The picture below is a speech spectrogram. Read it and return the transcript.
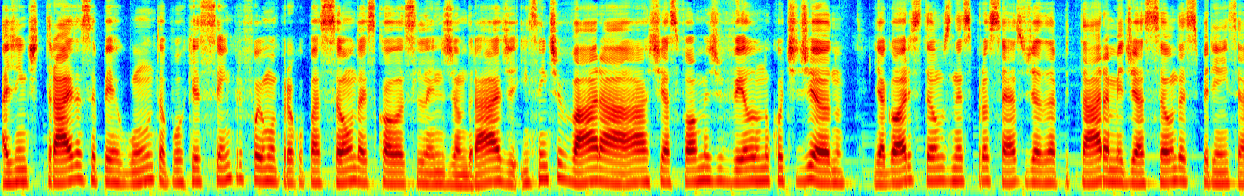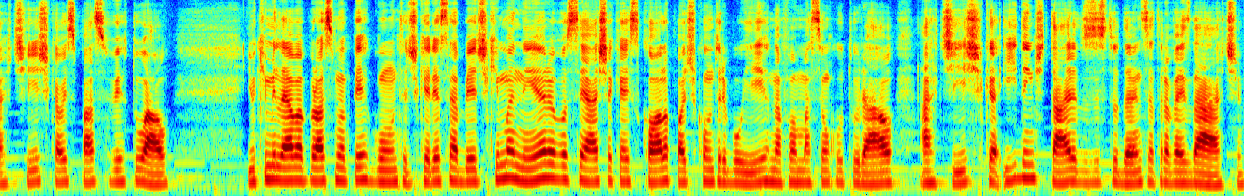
A gente traz essa pergunta porque sempre foi uma preocupação da Escola Silene de Andrade incentivar a arte e as formas de vê-la no cotidiano. E agora estamos nesse processo de adaptar a mediação da experiência artística ao espaço virtual. E o que me leva à próxima pergunta, de querer saber de que maneira você acha que a escola pode contribuir na formação cultural, artística e identitária dos estudantes através da arte.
